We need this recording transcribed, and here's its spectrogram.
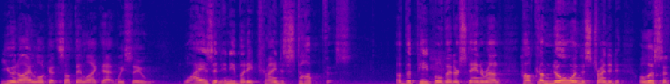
You and I look at something like that, we say, why isn't anybody trying to stop this? Of the people that are standing around, how come no one is trying to do? Well, listen,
